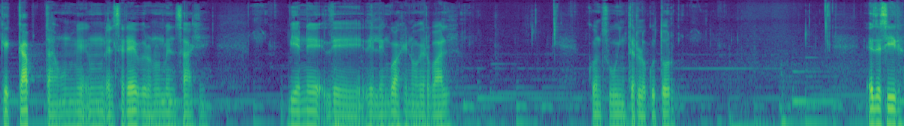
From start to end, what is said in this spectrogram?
que capta el cerebro en un mensaje viene del lenguaje no verbal con su interlocutor. Es decir,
